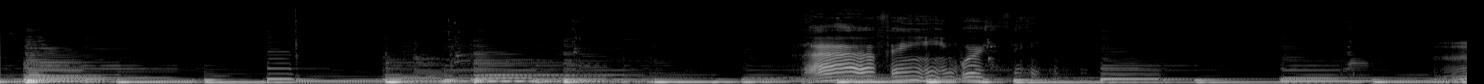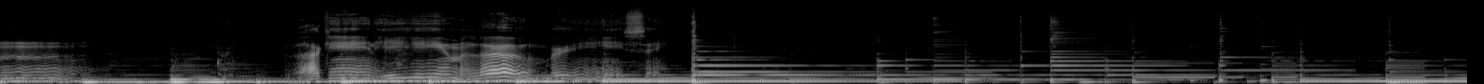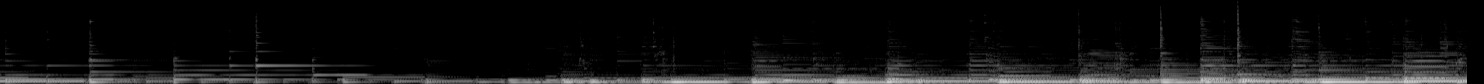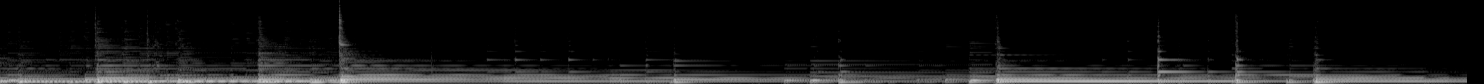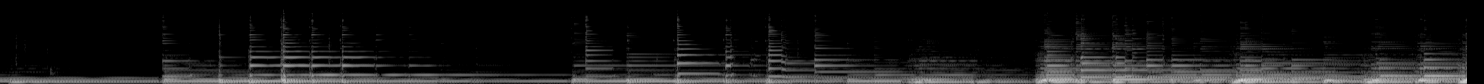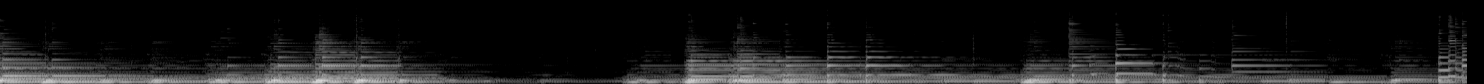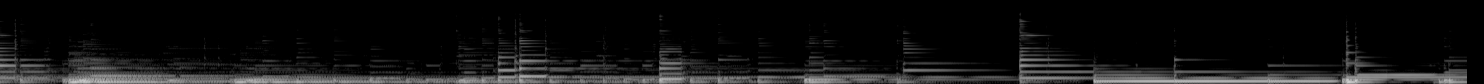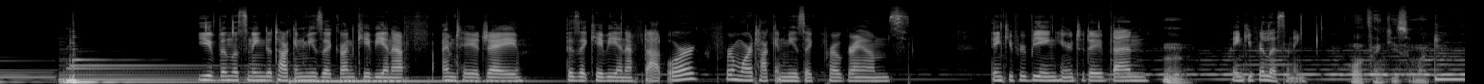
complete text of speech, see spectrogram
You've been listening to Talkin' Music on KVNF. I'm Taya Jae. Visit kvnf.org for more Talkin' Music programs. Thank you for being here today, Ben. Mm. Thank you for listening. Well, thank you so much.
